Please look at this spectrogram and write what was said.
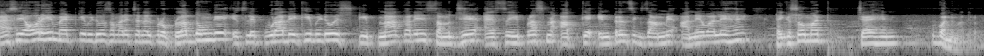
ऐसे और ही मैथ के वीडियोस हमारे चैनल पर उपलब्ध होंगे, इसलिए पूरा देखिए वीडियो स्किप ना करें, समझे, ऐसे ही प्रश्न आपके एंट्रेंस एग्ज़ाम में आने वाले हैं। थैंक यू सो मच जय हिंद. वंदे मातरम.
